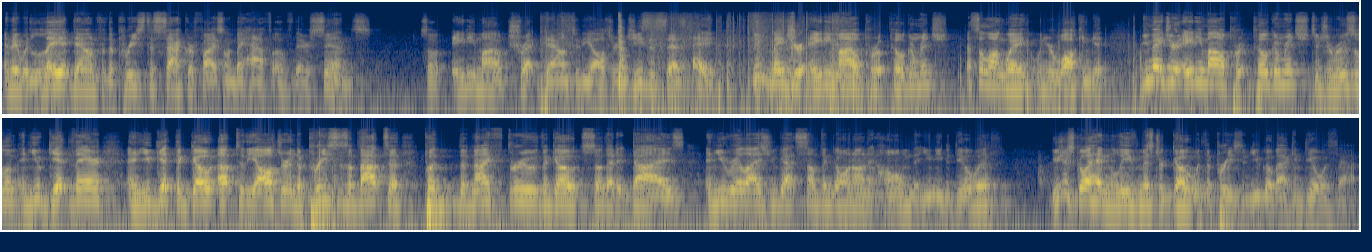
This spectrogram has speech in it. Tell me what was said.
and they would lay it down for the priest to sacrifice on behalf of their sins. So 80 mile trek down to the altar. And Jesus says, hey, if you've made your 80 mile pilgrimage, that's a long way when you're walking it. You made your 80 mile pilgrimage to Jerusalem and you get there and you get the goat up to the altar and the priest is about to put the knife through the goat so that it dies and you realize you got something going on at home that you need to deal with. You just go ahead and leave Mr. Goat with the priest and you go back and deal with that.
